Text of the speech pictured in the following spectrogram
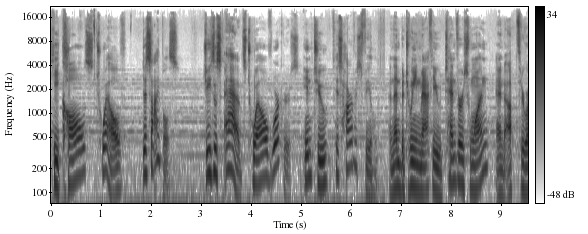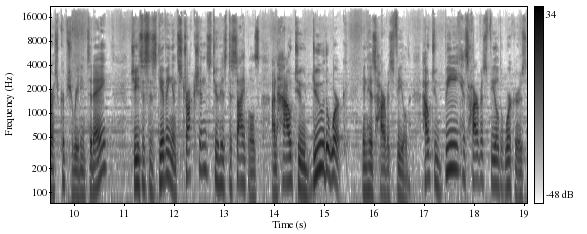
He calls 12 disciples. Jesus adds 12 workers into his harvest field. And then between Matthew 10, verse 1 and up through our scripture reading today, Jesus is giving instructions to his disciples on how to do the work in his harvest field, how to be his harvest field workers.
